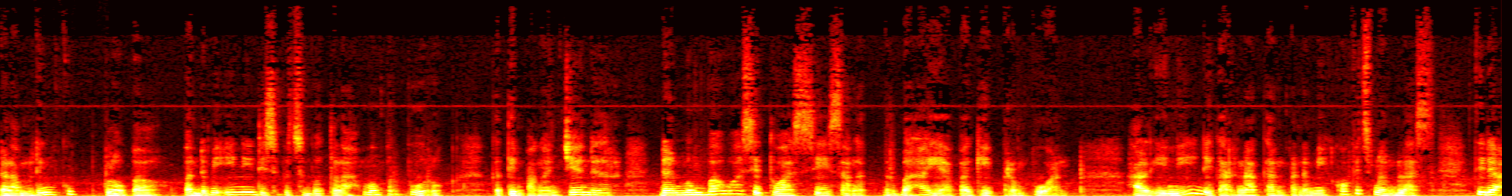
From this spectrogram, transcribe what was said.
Dalam lingkup global, pandemi ini disebut-sebut telah memperburuk ketimpangan gender dan membawa situasi sangat berbahaya bagi perempuan. Hal ini dikarenakan pandemi COVID-19 tidak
